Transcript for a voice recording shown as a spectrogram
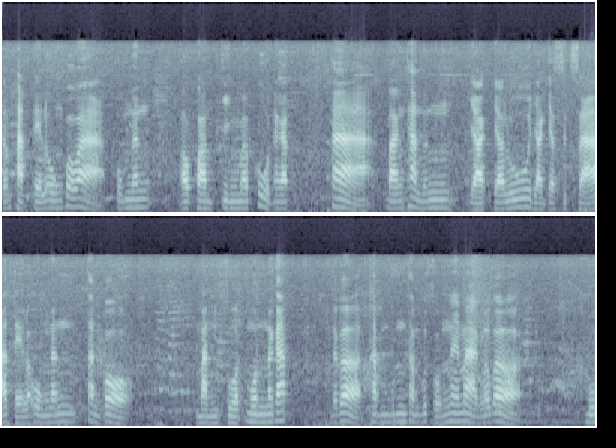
สัมผัสแต่ละองค์เพราะว่าผมนั้นเอาความจริงมาพูดนะครับ ถ้าบางท่านนั้นอยากจะรู้อยากจะศึกษาแต่ละองค์นั้นท่านก็มันสวดมนต์นะครับ แล้วก็ทำบุญทำกุศลให้มาก แล้วก็บู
